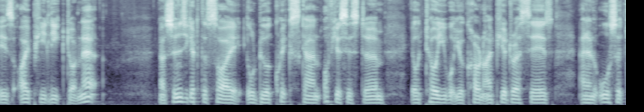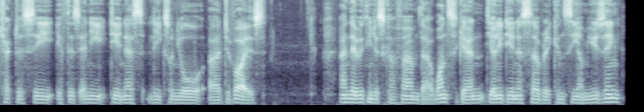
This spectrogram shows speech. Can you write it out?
is ipleak.net. Now as soon as you get to the site, it will do a quick scan of your system, it will tell you what your current IP address is, and then also check to see if there's any DNS leaks on your uh, device. And then we can just confirm that once again, the only DNS server it can see I'm using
